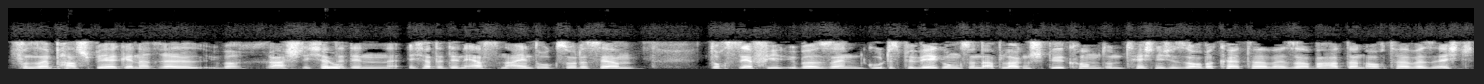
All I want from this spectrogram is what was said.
von seinem Passspiel her generell überrascht. Ich Jo. hatte den, ich hatte den ersten Eindruck so, dass er doch sehr viel über sein gutes Bewegungs- und Ablagenspiel kommt und technische Sauberkeit teilweise, aber hat dann auch teilweise echt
